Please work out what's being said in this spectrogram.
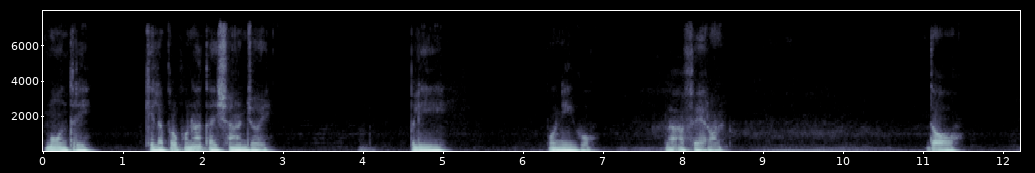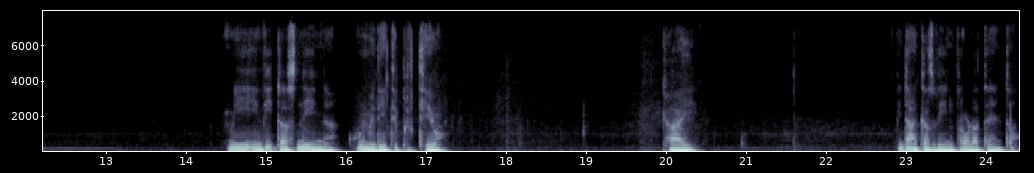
montri che la proponata échangeoi pli bonigu la aferon. Do, mi invitas nin cun mediti pri tio. Kai, mi dankas vin pro l'atento.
